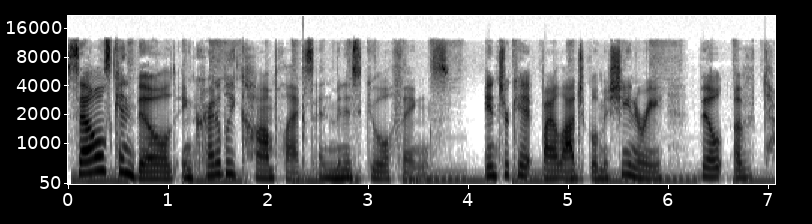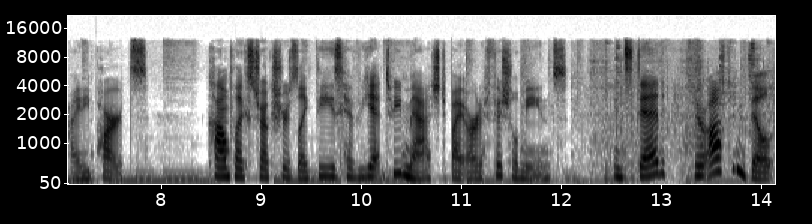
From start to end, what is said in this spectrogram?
Cells can build incredibly complex and minuscule things, intricate biological machinery built of tiny parts. Complex structures like these have yet to be matched by artificial means. Instead, they're often built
